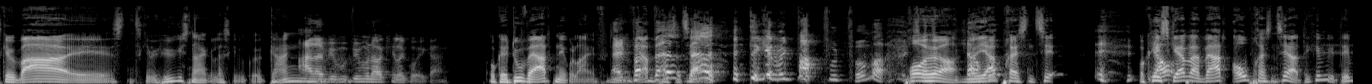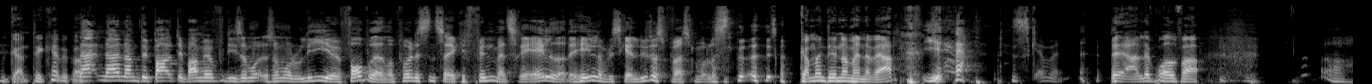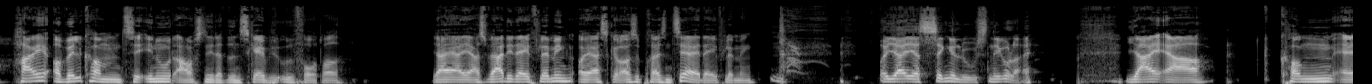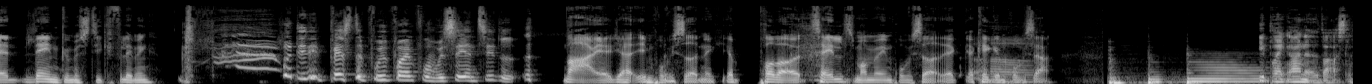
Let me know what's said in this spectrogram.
Skal vi bare, øh, skal vi hyggesnakke, eller skal vi gå i gang? Nej, nej, vi, må- vi må nok hellere gå i gang. Okay, du er vært, Nikolaj. Fordi Ej, hvad, hvad? Det kan du ikke bare putte på mig. Prøv at høre, når Jeg- præsenterer... Okay, Jeg- skal jeg være vært og præsentere? Det kan vi, det vi gør, det kan vi godt. Nej, nej, nej, det er bare, det er bare med, fordi så må, så må du lige øh, forberede mig på det, sådan, så jeg kan finde materialet og det hele, når vi skal have lytterspørgsmål og sådan noget. Gør man det, når man er vært? Ja, det skal man. Det har jeg aldrig prøvet før. Hej og velkommen til endnu et afsnit af Videnskabeligt Udfordret. Jeg er jeres vært i dag, Flemming, og jeg skal også præsentere i dag, Flemming. Og jeg, jeg er singelus, Nikolaj. Jeg er kongen af langymnastik, Flemming. Det er dit bedste bud på at improvisere en titel. Nej, jeg improviserede den ikke. Jeg prøvede at tale, som om jeg improviserede. Jeg, jeg kan ikke improvisere. Vi bringer en advarsel.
